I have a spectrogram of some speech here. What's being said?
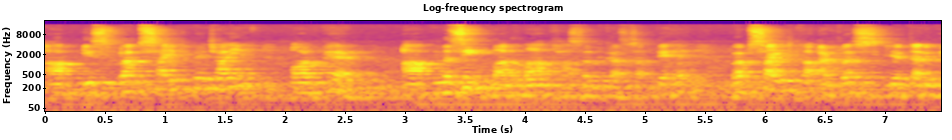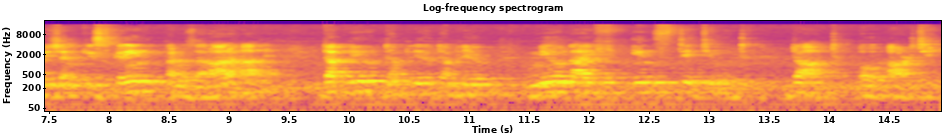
آپ اس ویب سائٹ پہ جائیے اور پھر آپ مزید معلومات حاصل کر سکتے ہیں۔ ویب سائٹ کا ایڈریس یہ ٹیلی ویژن کی سکرین پر نظر آ رہا ہے۔ W W W new life institute dot O R G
